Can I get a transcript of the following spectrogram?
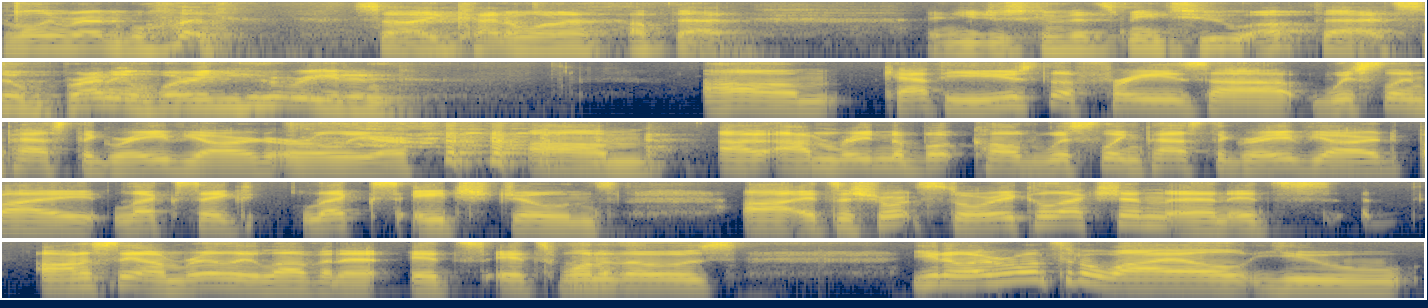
I've only read one, so I kind of want to up that. And you just convinced me to up that. So, Brennan, what are you reading? Um, Kathe, you used the phrase uh, "whistling past the graveyard" earlier. um, I, I'm reading a book called "Whistling Past the Graveyard" by Lex H, Lex H. Jones. Uh, it's a short story collection, and it's honestly, I'm really loving it. It's it's one of those, you know, every once in a while you.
